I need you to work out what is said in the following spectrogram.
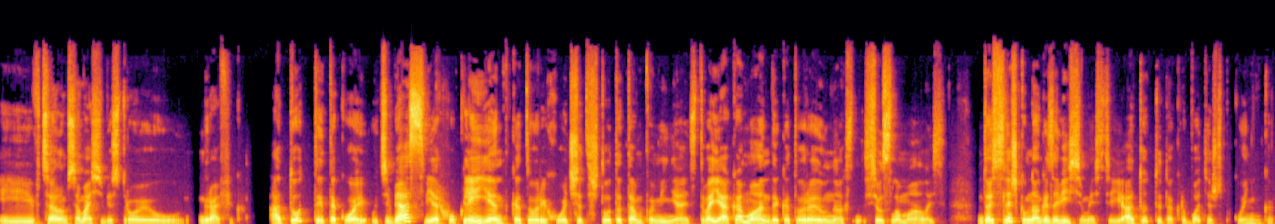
и в целом сама себе строю график. А тут ты такой, у тебя сверху клиент, который хочет что-то там поменять, твоя команда, которая у нас все сломалась. Ну, то есть слишком много зависимостей, а тут ты так работаешь спокойненько.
